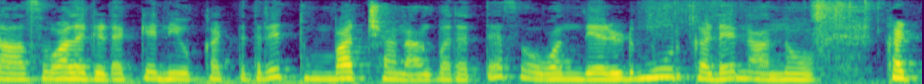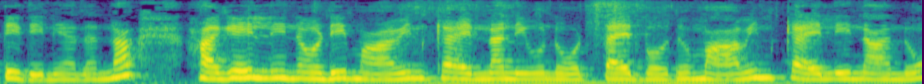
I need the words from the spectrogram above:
ದಾಸವಾಳ ಗಿಡಕ್ಕೆ ನೀವು ಕಟ್ಟಿದ್ರೆ ತುಂಬ ಚೆನ್ನಾಗಿ ಬರುತ್ತೆ. ಸೊ ಒಂದೆರಡು ಮೂರು ಕಡೆ ನಾನು ಕಟ್ಟಿದ್ದೀನಿ ಅದನ್ನು. ಹಾಗೆ ಇಲ್ಲಿ ನೋಡಿ ಮಾವಿನಕಾಯಿನ ನೀವು ನೋಡ್ತಾ ಇರ್ಬೋದು. ಮಾವಿನಕಾಯಲ್ಲಿ ನಾನು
